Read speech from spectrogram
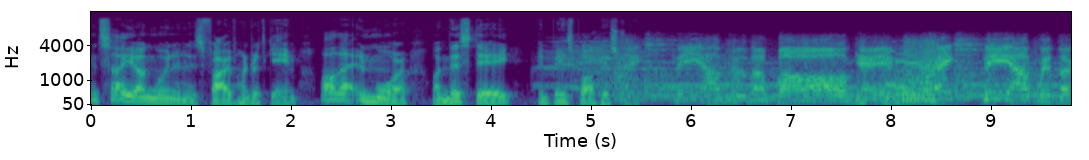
and Cy Young winning his 500th game. All that and more on this day in baseball history. Me out to the ball game. Take me out with the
